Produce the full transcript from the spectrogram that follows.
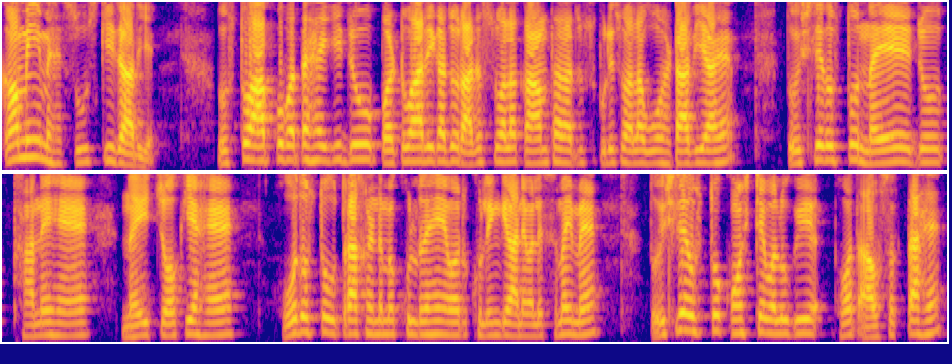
कमी महसूस की जा रही है। दोस्तों, आपको पता है कि जो पटवारी का जो राजस्व वाला काम था, राजस्व पुलिस वाला, वो हटा दिया है। तो इसलिए दोस्तों, नए जो थाने हैं, नई चौकियाँ हैं वो दोस्तों उत्तराखंड में खुल रहे हैं और खुलेंगे आने वाले समय में तो इसलिए दोस्तों कांस्टेबलों की बहुत आवश्यकता है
